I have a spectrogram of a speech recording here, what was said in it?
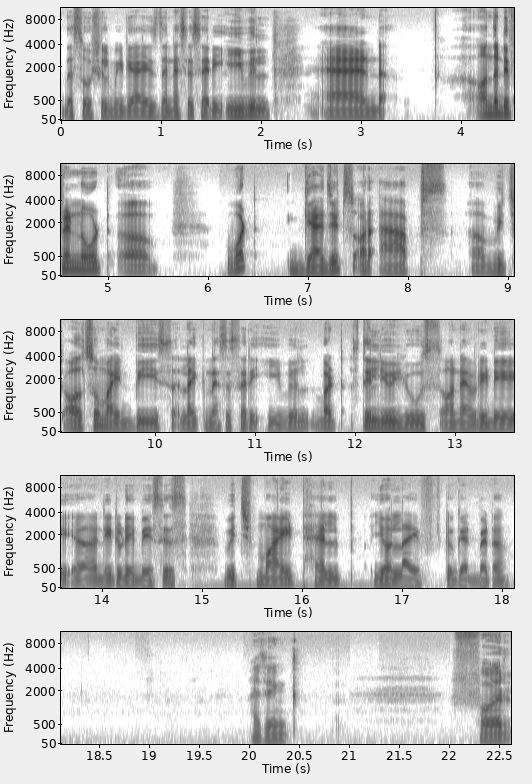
the social media is the necessary evil. And on the different note, uh, what gadgets or apps uh, which also might be like necessary evil but still you use on everyday uh, day to day basis which might help your life to get better I think for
